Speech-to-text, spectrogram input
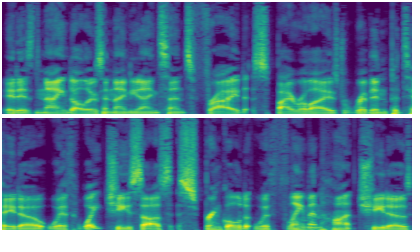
It is $9.99 fried spiralized ribbon potato with white cheese sauce sprinkled with flamin' hot Cheetos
